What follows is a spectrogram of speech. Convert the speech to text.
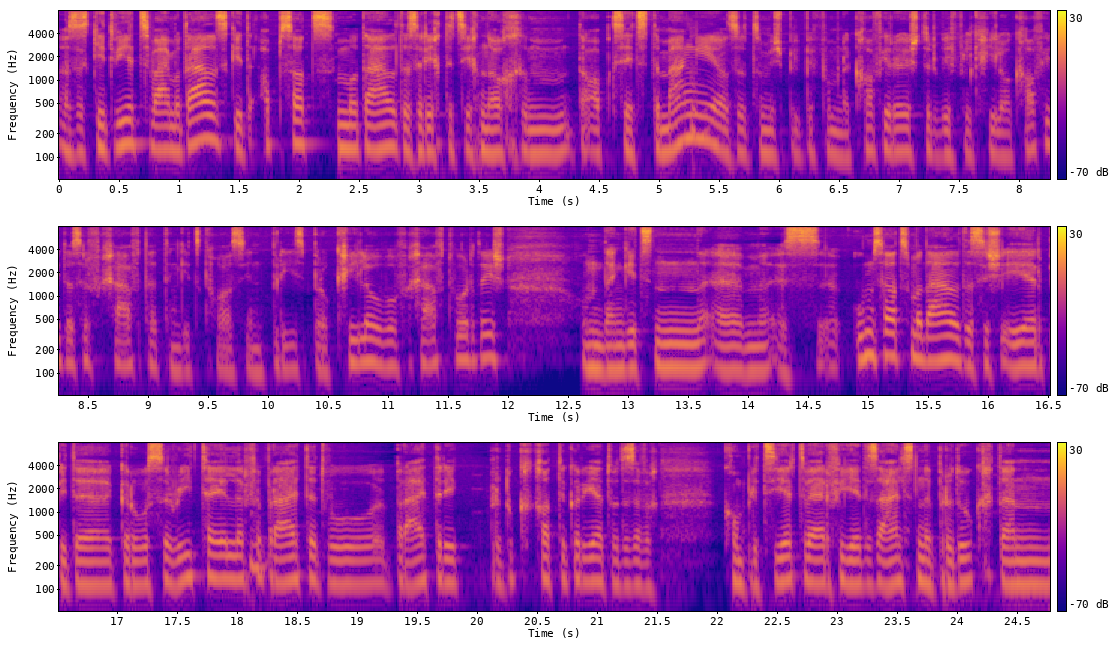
Also es gibt wie zwei Modelle. Es gibt Absatzmodell, das richtet sich nach der abgesetzten Menge, also zum Beispiel von einem Kaffeeröster, wie viel Kilo Kaffee das er verkauft hat. Dann gibt es quasi einen Preis pro Kilo, wo verkauft wurde. Und dann gibt es ein, ähm, ein Umsatzmodell, das ist eher bei den grossen Retailern verbreitet, wo breitere Produktkategorien hat, wo das einfach kompliziert wäre für jedes einzelne Produkt dann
